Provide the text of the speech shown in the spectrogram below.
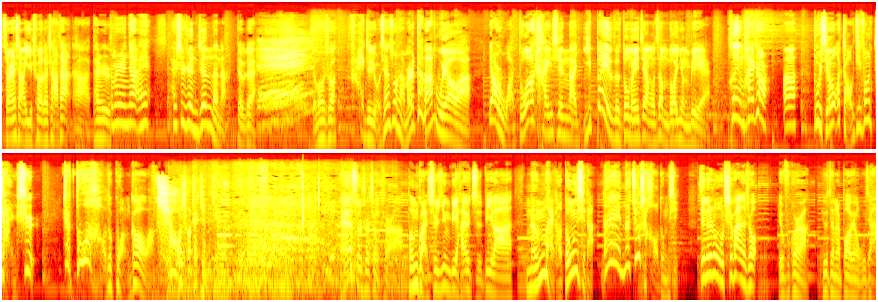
虽然像一车的炸弹啊，但是说明人家哎还是认真的呢，对不对？有朋友说，嗨，这有钱送上门，干嘛不要啊？要是我多开心呐，一辈子都没见过这么多硬币，合影拍照啊，不行，我找个地方展示，这多好的广告啊！瞧瞧这境界。哎，所以说这种事儿啊，甭管是硬币还是纸币啦，能买到东西的，哎，那就是好东西。今天中午吃饭的时候，刘富贵啊又在那抱怨物价。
